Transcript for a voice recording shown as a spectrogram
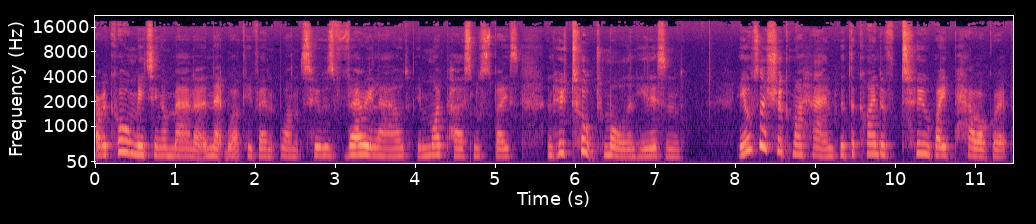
I recall meeting a man at a network event once who was very loud in my personal space and who talked more than he listened. He also shook my hand with the kind of two way power grip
